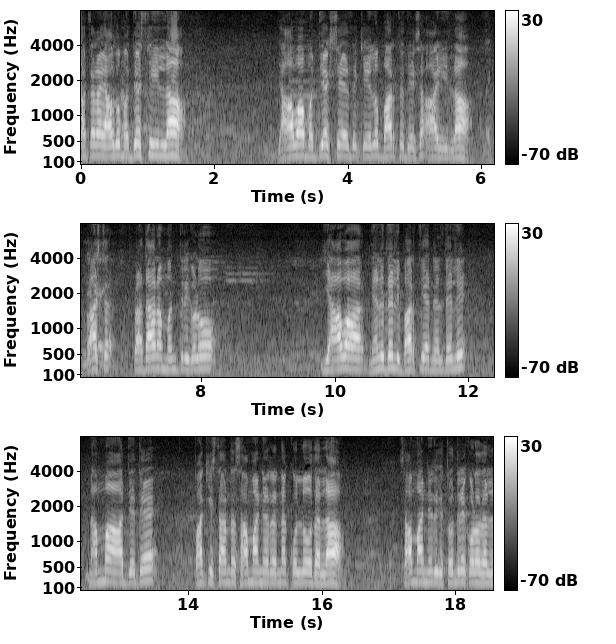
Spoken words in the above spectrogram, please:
ಆ ಥರ ಯಾವುದೂ ಮಧ್ಯಸ್ಥಿಕೆ ಇಲ್ಲ. ಯಾವ ಮಧ್ಯಸ್ಥಿಕೆಯಲ್ಲೂ ಭಾರತ ದೇಶ ಆಗಿಲ್ಲ ರಾಷ್ಟ್ರ ಪ್ರಧಾನಮಂತ್ರಿಗಳು ಯಾವ ನೆಲದಲ್ಲಿ ಭಾರತೀಯ ನೆಲದಲ್ಲಿ ನಮ್ಮ ಆದ್ಯತೆ ಪಾಕಿಸ್ತಾನದ ಸಾಮಾನ್ಯರನ್ನು ಕೊಲ್ಲೋದಲ್ಲ ಸಾಮಾನ್ಯರಿಗೆ ತೊಂದರೆ ಕೊಡೋದಲ್ಲ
